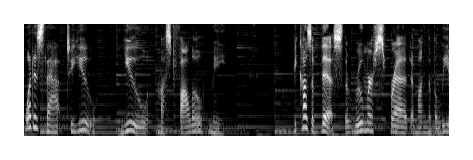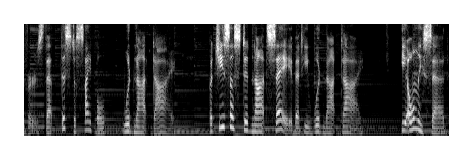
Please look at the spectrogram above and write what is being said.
what is that to you? You must follow me. Because of this, the rumor spread among the believers that this disciple would not die. But Jesus did not say that he would not die. He only said,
